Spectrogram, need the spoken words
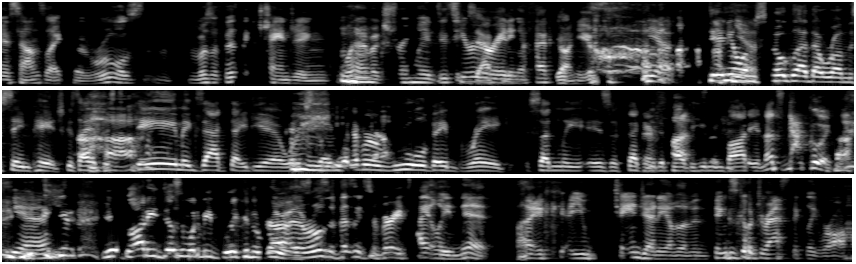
It sounds like the rules, the rules of physics changing mm-hmm. will have extremely deteriorating exactly. effect on you. yeah. Daniel, yeah. I'm so glad that we're on the same page because I had the uh-huh. same exact idea where like whatever yeah. rule they break suddenly is affected by the human body, and that's not good. Yeah. your, your body doesn't want to be breaking the rules. The rules of physics are very tightly knit. Like you change any of them and things go drastically wrong.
